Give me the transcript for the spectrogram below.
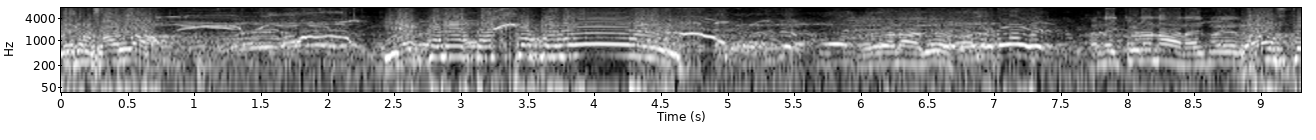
నేను చాలా ఎక్కడ ఇది చూడన్నా రాష్ట్ర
